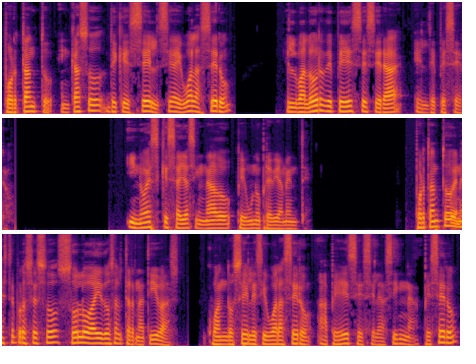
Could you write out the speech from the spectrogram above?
Por tanto, en caso de que CEL sea igual a 0, el valor de PS será el de P0. Y no es que se haya asignado P1 previamente. Por tanto, en este proceso solo hay dos alternativas. Cuando CEL es igual a 0, a PS se le asigna P0,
